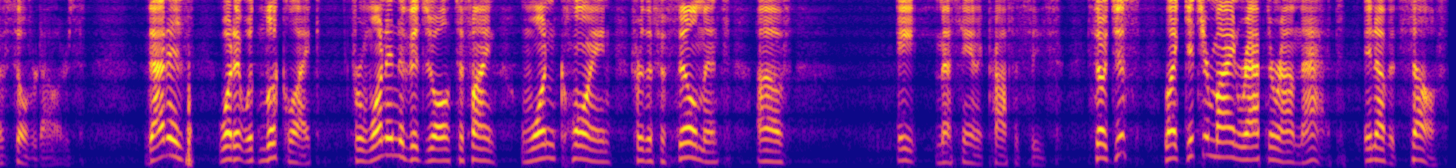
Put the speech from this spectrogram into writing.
of silver dollars, that is what it would look like for one individual to find one coin for the fulfillment of eight messianic prophecies. So just like get your mind wrapped around that in of itself.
